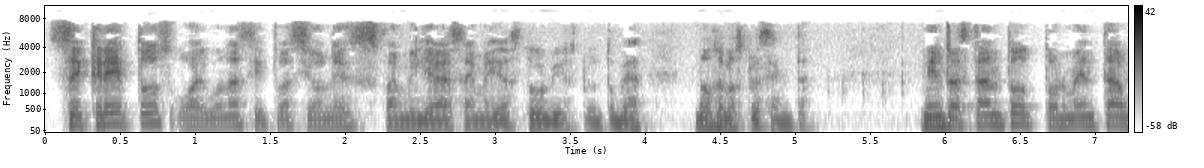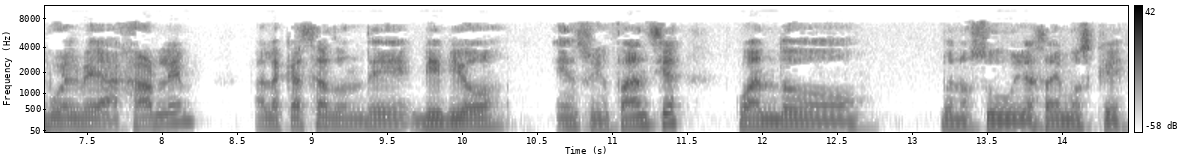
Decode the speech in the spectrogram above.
secretos o algunas situaciones familiares hay medias turbias, pero todavía no se nos presenta. Mientras tanto, Tormenta vuelve a Harlem, a la casa donde vivió en su infancia, cuando, bueno, su, ya sabemos que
